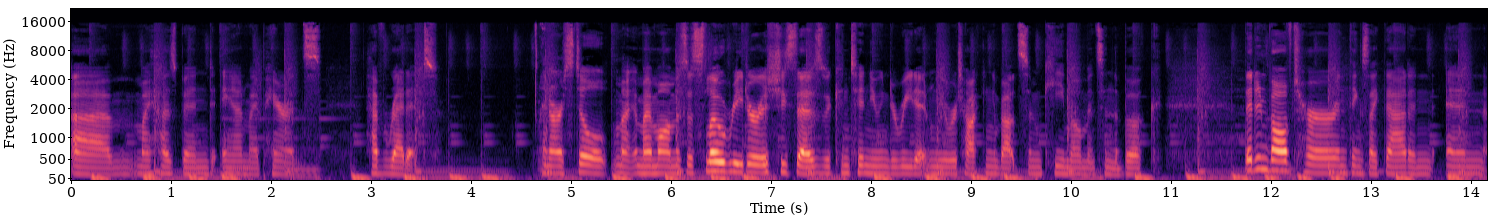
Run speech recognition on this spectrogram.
um, my husband and my parents, have read it and are still my, my mom is a slow reader as she says but continuing to read it and we were talking about some key moments in the book that involved her and things like that and and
